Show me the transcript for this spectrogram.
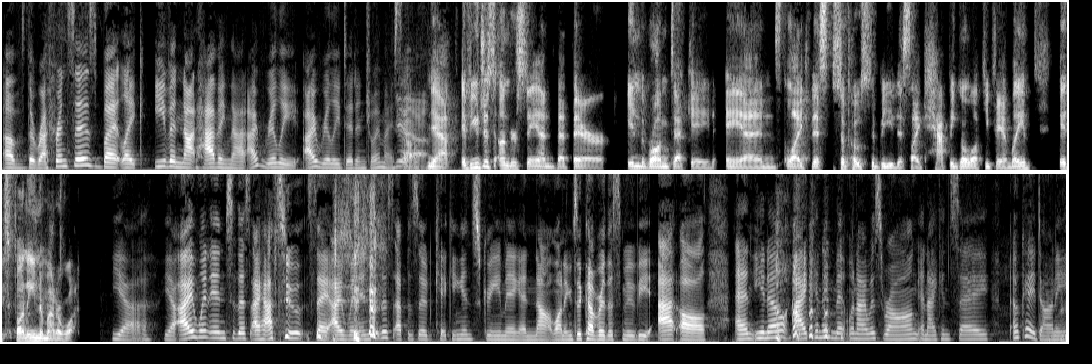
of the references, but like even not having that, I really I really did enjoy myself. Yeah. yeah. If you just understand that they're in the wrong decade and like this supposed to be this like happy go lucky family, it's funny no matter what. Yeah. Yeah. I went into this, I have to say, I went into this episode kicking and screaming and not wanting to cover this movie at all. And, you know, I can admit when I was wrong and I can say, okay, Donnie,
